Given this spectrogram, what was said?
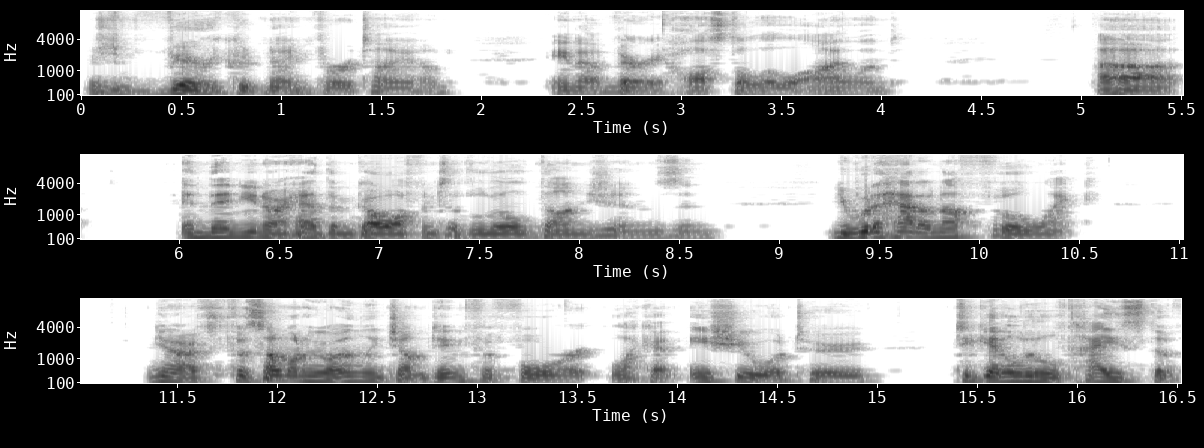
which is a very good name for a town in a very hostile little island. Uh, and then, you know, had them go off into the little dungeons and you would have had enough for like, you know, for someone who only jumped in for for like an issue or two to get a little taste of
